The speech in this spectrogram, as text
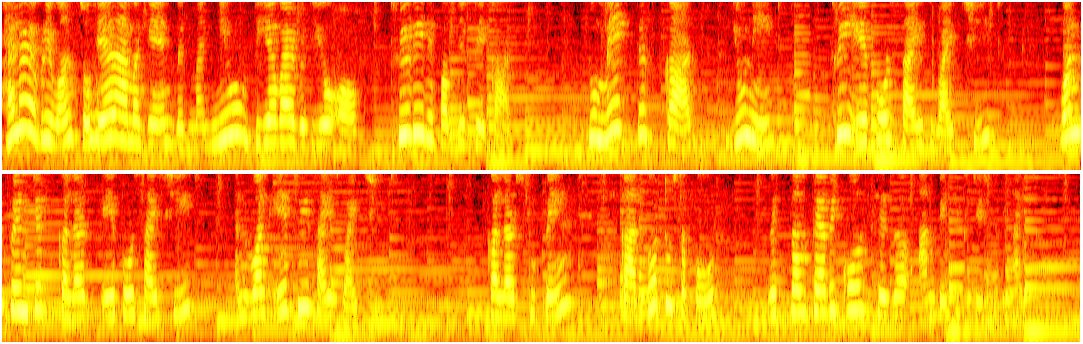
Hello everyone, so here I am again with my new DIY video of 3D Republic Day card. To make this card, you need 3 A4 size white sheet, 1 printed colored A4 size sheet and 1 A3 size white sheet. Colors to paint, cardboard to support with some Fevicol, scissor and basic stationery items.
